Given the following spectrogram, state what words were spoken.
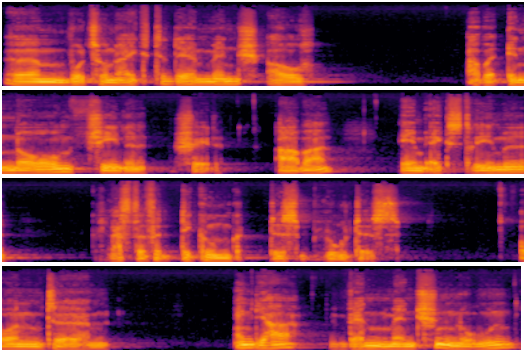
ähm, wozu neigte der Mensch auch, aber enorm viele Schäden. Aber eben extreme Clusterverdickung des Blutes. Und, ähm, und ja, wenn Menschen nun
